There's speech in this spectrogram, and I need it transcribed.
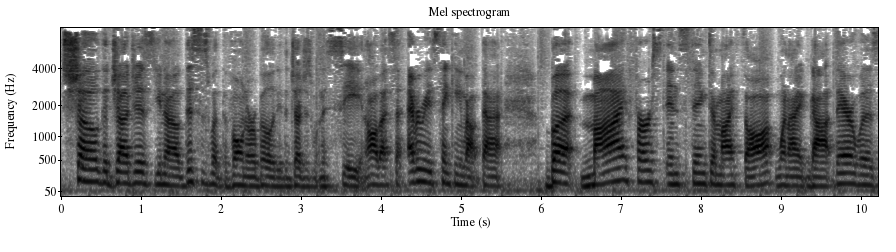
Show the judges, you know, this is what the vulnerability the judges wanna see and all that stuff. Everybody's thinking about that. But my first instinct and my thought when I got there was,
